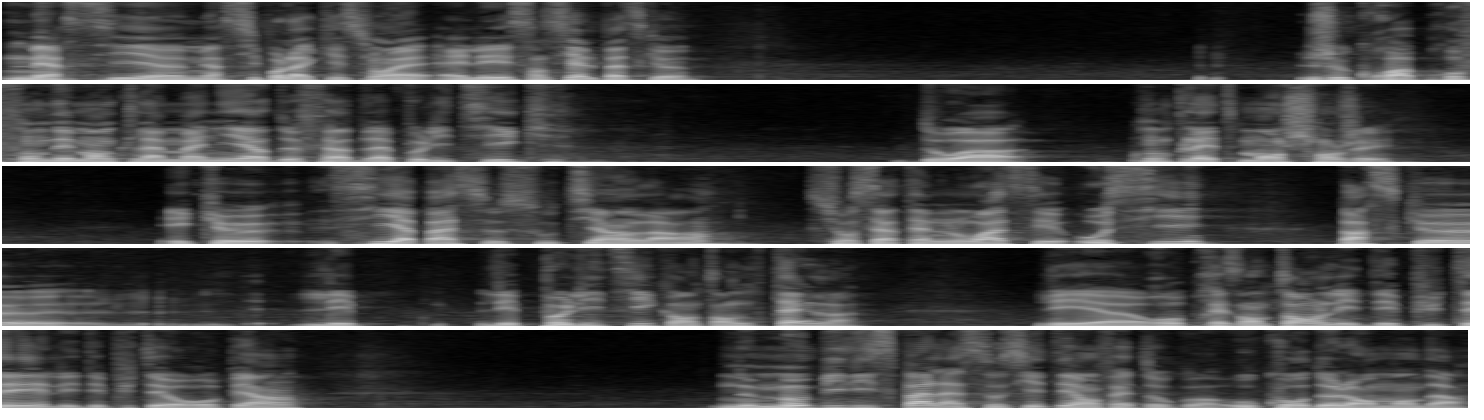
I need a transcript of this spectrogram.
Merci, euh, merci pour la question. Elle, est essentielle parce que je crois profondément que la manière de faire de la politique doit complètement changer. Et que s'il n'y a pas ce soutien-là sur certaines lois, c'est aussi parce que les, les, politiques en tant que tels, les euh, représentants, les députés, les députés européens, ne mobilisent pas la société en fait au cours de leur mandat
